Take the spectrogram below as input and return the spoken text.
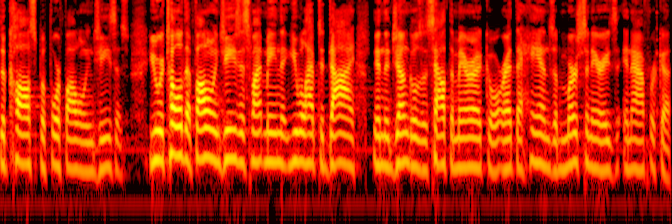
the cost before following Jesus. You were told that following Jesus might mean that you will have to die in the jungles of South America or at the hands of mercenaries in Africa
